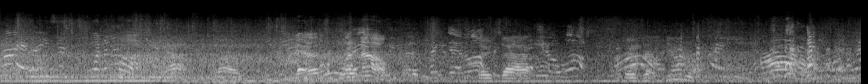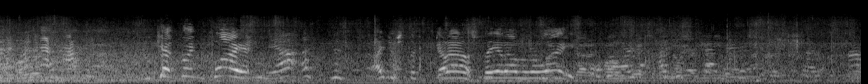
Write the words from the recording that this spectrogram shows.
Hi, Lisa. It's one o'clock. Yeah, what now? That There's, uh, up. There's a funeral. You kept good and quiet. Yeah. I just got out of staying out of the way. No,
